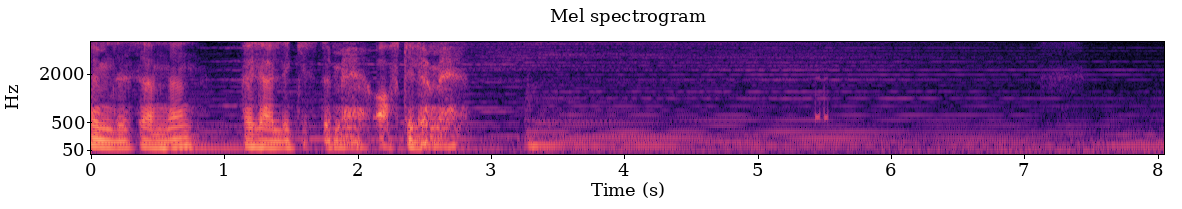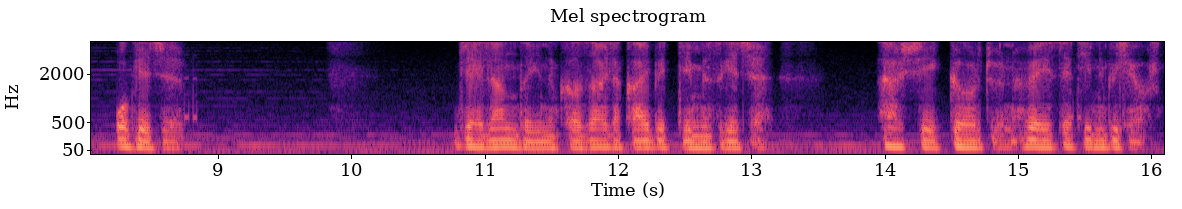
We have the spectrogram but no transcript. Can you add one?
hem de senden helallik istemeye, af dilemeye. O gece Ceylan dayını kazayla kaybettiğimiz gece her şeyi gördüğünü ve izlediğini biliyorum.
